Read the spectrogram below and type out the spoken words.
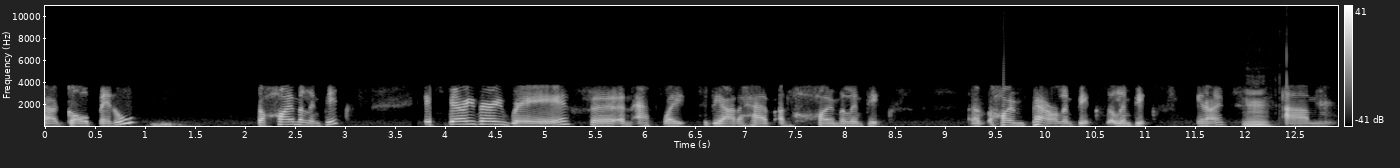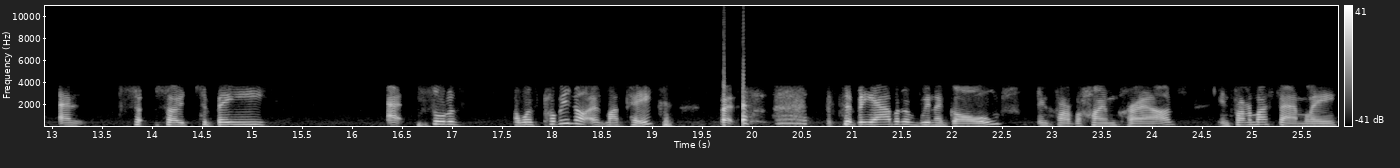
uh, gold medal, the home Olympics. It's very, very rare for an athlete to be able to have a home Olympics, a home Paralympics, Olympics, you know. Um, and so, so to be at sort of, I was probably not at my peak, but to be able to win a gold in front of a home crowd, in front of my family,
